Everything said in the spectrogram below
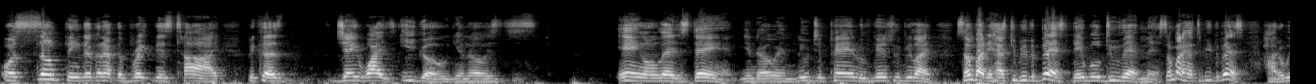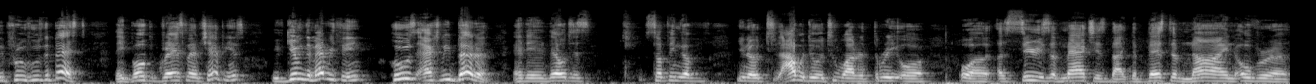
or something. They're gonna have to break this tie because Jay White's ego, you know, is just ain't gonna let it stand, you know. And New Japan will eventually be like, somebody has to be the best. They will do that mess. Somebody has to be the best. How do we prove who's the best? They both Grand Slam champions. We've given them everything. Who's actually better? And then they'll just something of you know. Two, I would do a two out of three or or a series of matches like the best of nine over a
